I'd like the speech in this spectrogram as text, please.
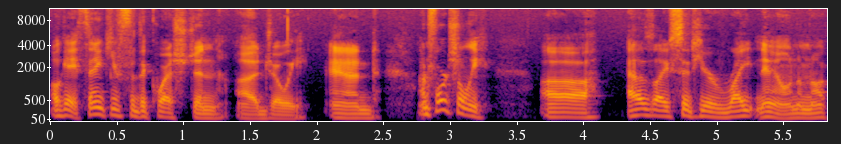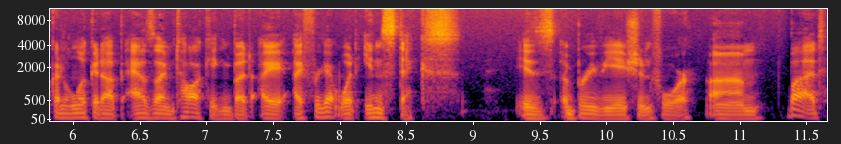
Okay, thank you for the question, uh, Joey. And unfortunately, uh, as I sit here right now, and I'm not going to look it up as I'm talking, but I, I forget what Instex is abbreviation for. Um, but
